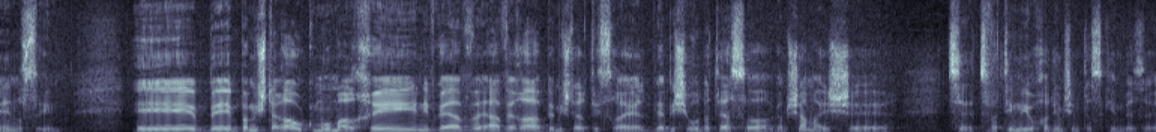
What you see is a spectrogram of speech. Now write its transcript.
אה, נושאים. במשטרה הוקמו מערכי נפגעי העבירה במשטרת ישראל ובשירות בתי הסוהר, גם שם יש צוותים מיוחדים שמתעסקים בזה.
